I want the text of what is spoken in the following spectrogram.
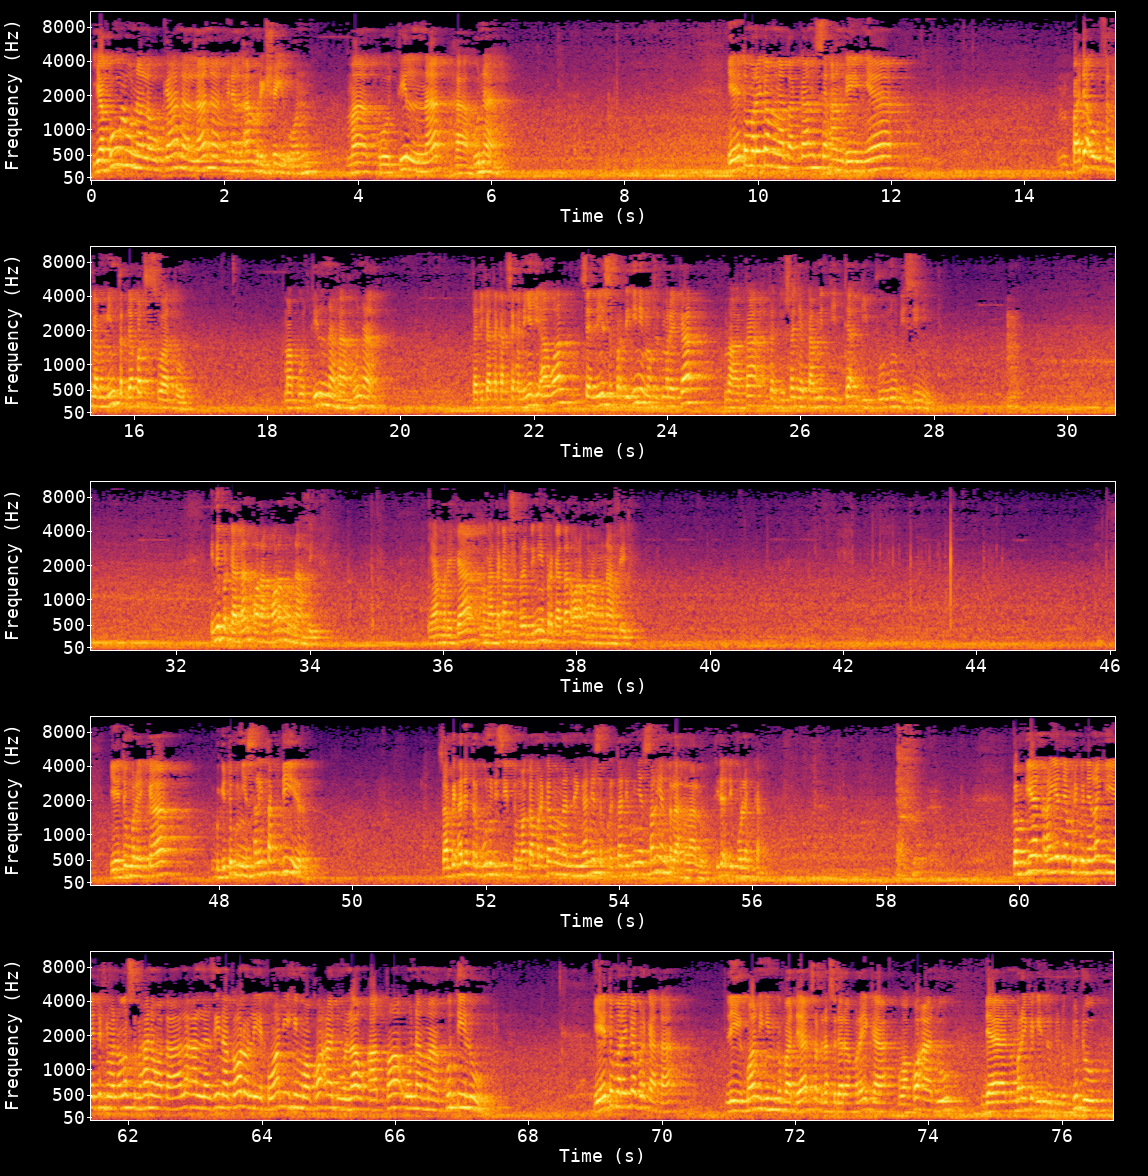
Yaquluna law kana lana minal amri syai'un ma kutilna hahuna. Yaitu mereka mengatakan seandainya pada urusan kami ini terdapat sesuatu. Makutilna hahuna Tadi katakan seandainya di awal, seandainya seperti ini maksud mereka, maka tentu saja kami tidak dibunuh di sini. Ini perkataan orang-orang munafik. Ya, mereka mengatakan seperti ini perkataan orang-orang munafik. Yaitu mereka begitu menyesali takdir Sampai ada yang terbunuh di situ, maka mereka mengandeng-andeng seperti tadi menyesal yang telah lalu, tidak dibolehkan. Kemudian ayat yang berikutnya lagi yaitu firman Allah Subhanahu wa taala allazina qalu li ikhwanihim wa qa'adu law ata'una ma kutilu. Yaitu mereka berkata li ikhwanihim kepada saudara-saudara mereka wa qa'adu dan mereka itu duduk-duduk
